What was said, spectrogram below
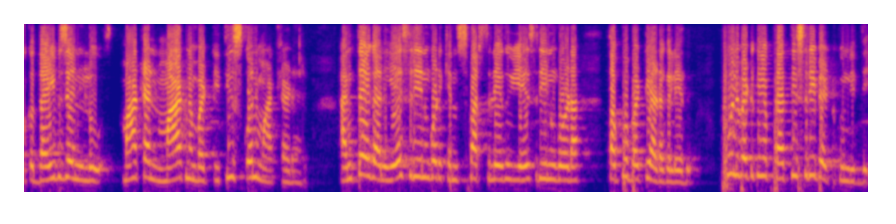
ఒక దైవజనులు మాట్లాడిన మాటను బట్టి తీసుకొని మాట్లాడారు. అంతేగాని ఏ స్త్రీని కూడా కించపరచలేదు ఏ స్త్రీని కూడా తప్పు బట్టి అడగలేదు. పూలు పెట్టుకునే ప్రతి స్త్రీ పెట్టుకునిద్ది.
